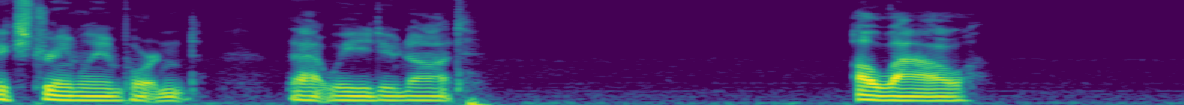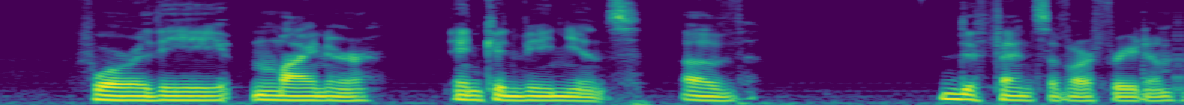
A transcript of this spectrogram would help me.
extremely important that we do not allow for the minor inconvenience of defense of our freedom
